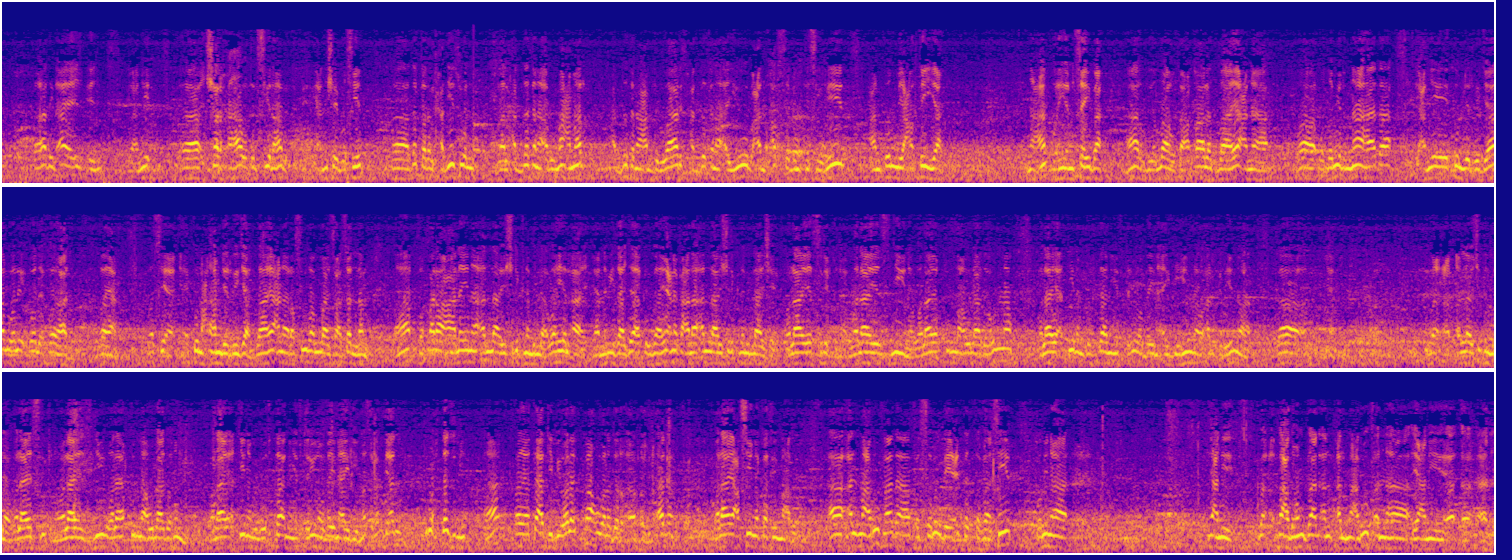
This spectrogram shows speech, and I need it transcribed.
فهذه الآية يعني شرحها وتفسيرها يعني شيء بسيط. آه، ذكر الحديث قال حدثنا أبو معمر حدثنا عبد الوارث حدثنا أيوب عن حفصه بنت سيرين عن أم عطية. نعم وهي نسيبة. رضي الله تعالى قالت بايعنا. وضميرنا هذا يعني يكون للرجال وهذا بايعنا. بس يكون عام للرجال. بايعنا رسول الله صلى الله عليه وسلم. فقرأ علينا ألا يشركن بالله. وهي الآية. يعني إذا جاءك يبايعنك على ألا يشركن بالله شيء ولا يسرقن ولا يزنين ولا يقتلن أولادهن ولا يأتين ببهتان يفترين بين أيديهن وأرجلهن ف ألا يشركن بالله. ولا يسرقن ولا يزنين ولا يقتلن أولادهن ولا يأتين ببهتان يفترين بين أيديهم مثلا بأن تروح تزني ها فتأتي بولد ما هو ولد الرجل؟ هذا ولا يعصينك في معروف. المعروف هذا فسروه بعدة تفاسير ومنها يعني بعضهم قال المعروف أنها يعني آه، آه،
